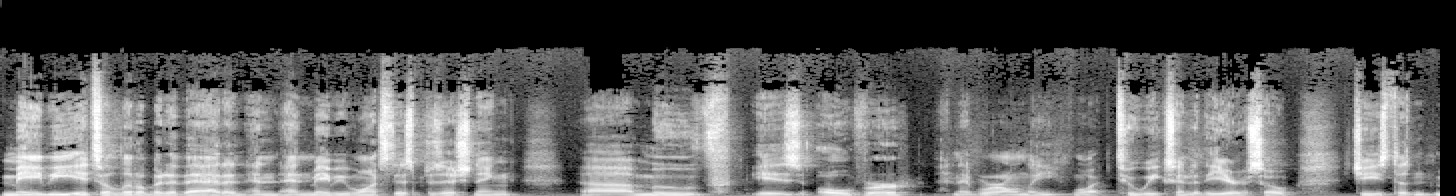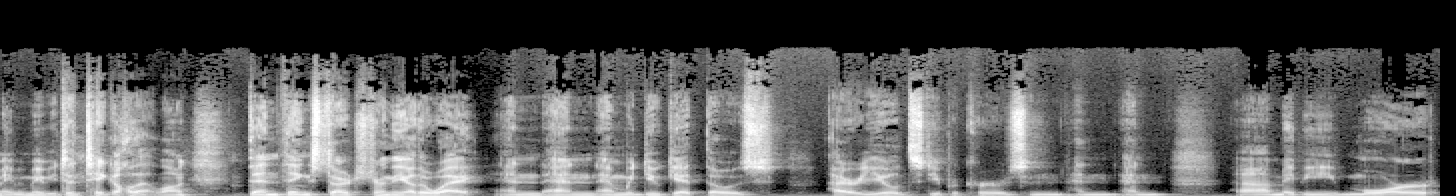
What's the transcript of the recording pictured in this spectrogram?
maybe it's a little bit of that, and, and, and maybe once this positioning uh, move is over, and we're only what two weeks into the year, so geez, doesn't maybe maybe it doesn't take all that long. Then things start to turn the other way, and and and we do get those higher yields, steeper curves, and and and uh, maybe more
